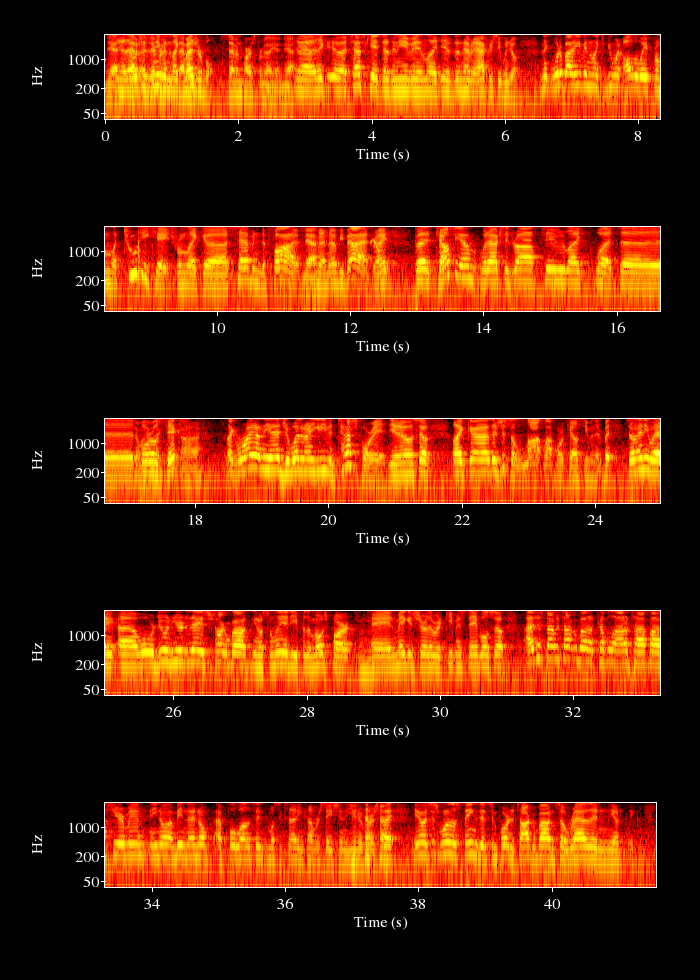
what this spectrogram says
Yeah, You know, seven- which isn't even, like, seven- measurable. Seven parts per million. Yeah. Yeah, like a test kit doesn't even like is doesn't have an accuracy window. I think what about even like if you went all the way from like two DKH from like uh, seven to five? Yeah. man, that would be bad, right? But calcium would actually drop to like what uh, Still within, like- 406. uh-huh. Like right on the edge of whether or not you can even test for it. You know, so like uh, there's just a lot, lot more calcium in there. But so anyway, uh, what we're doing here today is talking about you know salinity for the most part and making sure that we're keeping it stable. So I just thought we'd talk about a couple of auto top offs here, man. You know, I mean, I know I full well this ain't the most exciting conversation in the universe, but you know, it's just one of those things that's important to talk about. And so rather than you know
